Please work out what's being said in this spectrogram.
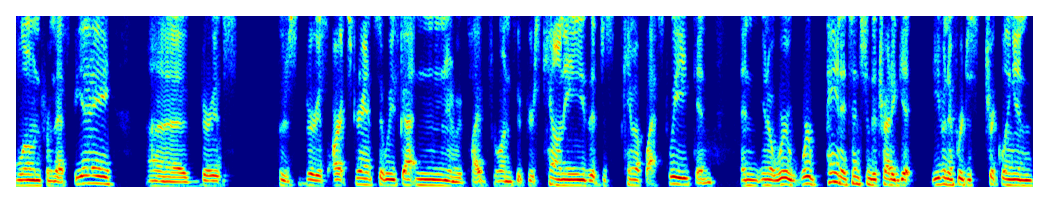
loan from the sba uh, various there's various arts grants that we've gotten. You know we applied for one through pierce county that just came up last week. And and you know we're we're paying attention to try to get even if we're just trickling in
